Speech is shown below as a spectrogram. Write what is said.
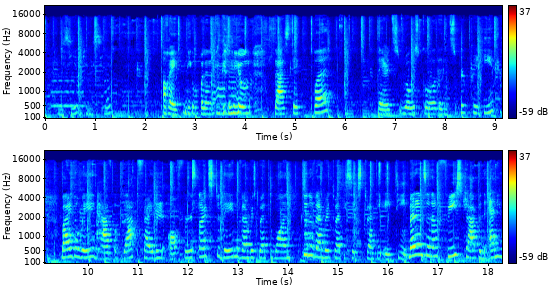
Can you see it? Can you see it? Okay, hindi ko pa pala natanggal yung plastic, but there. It's rose gold and it's super pretty. By the way, we have a Black Friday offer. It starts today, November 21 to November 26, 2018. Meron silang free strap with any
